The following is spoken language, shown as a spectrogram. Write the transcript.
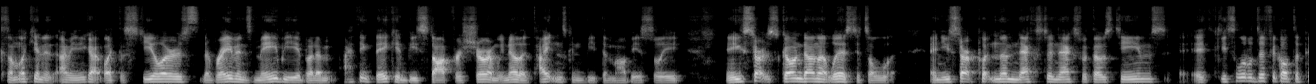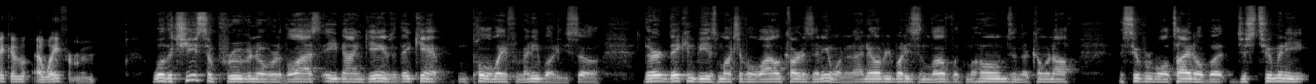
because I'm looking at, I mean, you got like the Steelers, the Ravens, maybe, but um, I think they can be stopped for sure. And we know the Titans can beat them, obviously. And you start going down that list, it's a, and you start putting them next to next with those teams, it gets a little difficult to pick a, away from them. Well, the Chiefs have proven over the last eight, nine games that they can't pull away from anybody. So they're, they can be as much of a wild card as anyone. And I know everybody's in love with Mahomes and they're coming off the Super Bowl title, but just too many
